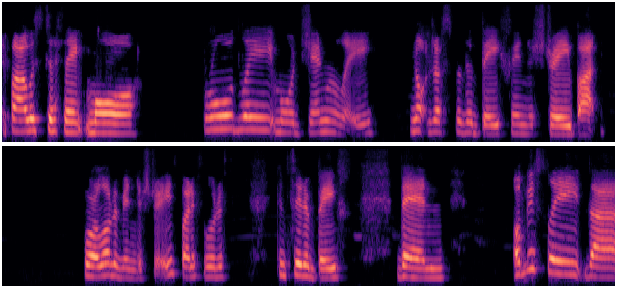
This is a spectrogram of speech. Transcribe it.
If I was to think more broadly, more generally, not just for the beef industry, but for a lot of industries, but if we were to consider beef, then obviously the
